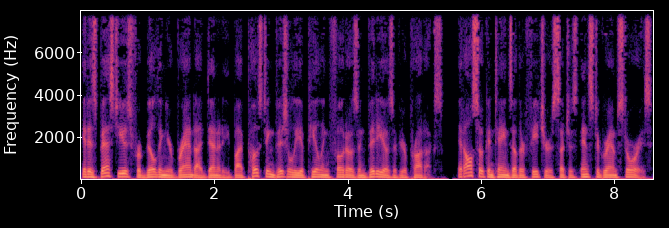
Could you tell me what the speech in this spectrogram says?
it is best used for building your brand identity by posting visually appealing photos and videos of your products. It also contains other features such as Instagram Stories,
